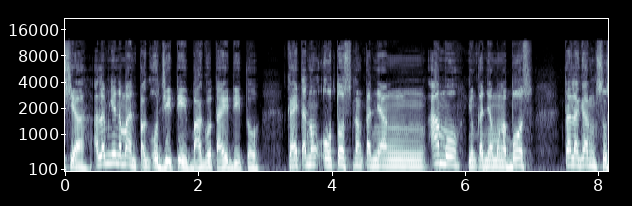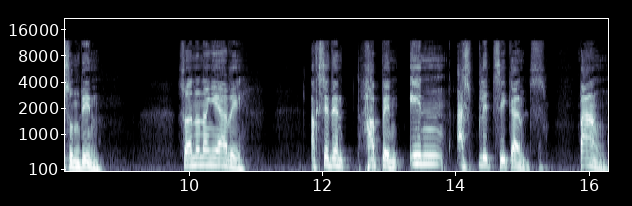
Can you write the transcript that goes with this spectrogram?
siya. Alam niyo naman, pag OJT, bago tayo dito, kahit anong utos ng kanyang amo, yung kanyang mga boss, talagang susundin. So ano nangyari? Accident happen in a split seconds. Pang!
